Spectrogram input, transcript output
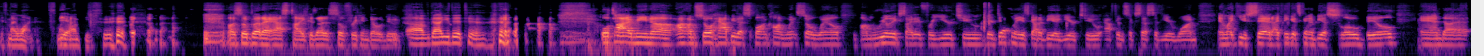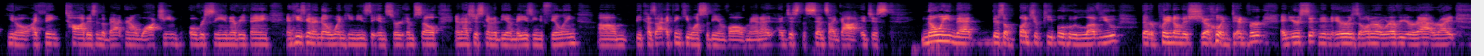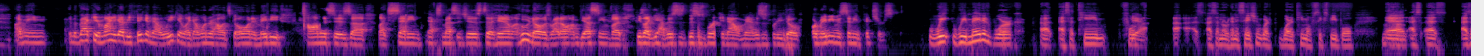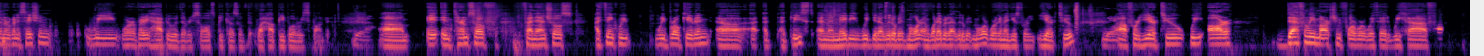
it's my one. It's my Yeah. one piece. I'm so glad I asked Ty because that is so freaking dope, dude. Uh, I'm glad you did too. well, Ty, I mean, uh, I, I'm so happy that SpawnCon went so well. I'm really excited for year two. There definitely has got to be a year two after the success of year one. And like you said, I think it's going to be a slow build. And, uh, you know, I think Todd is in the background watching, overseeing everything, and he's going to know when he needs to insert himself. And that's just going to be amazing feeling um, because I, I think he wants to be involved, man. I, I just, the sense I got, it just, knowing that there's a bunch of people who love you that are putting on this show in Denver and you're sitting in Arizona or wherever you're at, right? I mean, in the back of your mind, you got to be thinking that weekend, like, I wonder how it's going. And maybe Thomas is uh, like sending text messages to him. Who knows, right? I'm guessing, but he's like, yeah, this is this is working out, man. This is pretty dope. Or maybe even sending pictures. we we made it work uh, as a team for Yeah. uh, as, as an organization. We're we're a team of six people, Uh-huh. and as as as an organization, we were very happy with the results because of the, what, how people responded. yeah, Um, i- in terms of financials, I think we we broke even uh, at, at least, and then maybe we did a little bit more, and whatever that little bit more, we're gonna use for year two. yeah, Uh, for year two, we are definitely marching forward with it. We have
